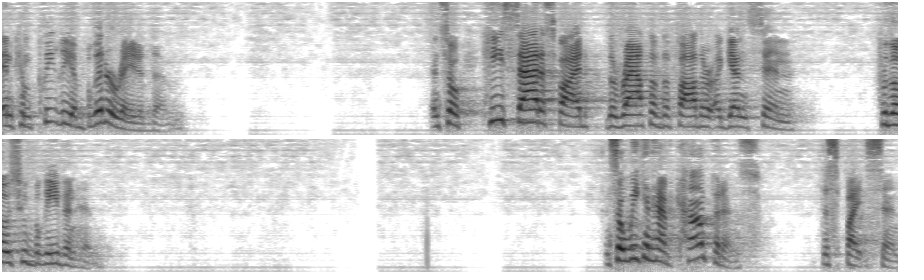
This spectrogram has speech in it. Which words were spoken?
and completely obliterated them. And so he satisfied the wrath of the Father against sin for those who believe in him. And so we can have confidence despite sin.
